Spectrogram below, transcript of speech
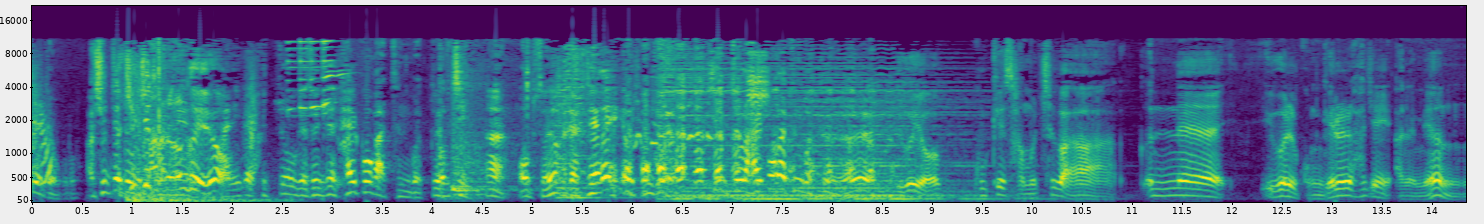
실제적으로. 아 실제적으로 실제 가능한. 거예요. 아니 그러니까 그쪽에서 이제 할것 같은 것들 없지. 어, 없어요? 그러니까 제가 싶은 거예요. 실제로 할것 같은 것들. 이거요. 국회 사무처가 끝내 이걸 공개를 하지 않으면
